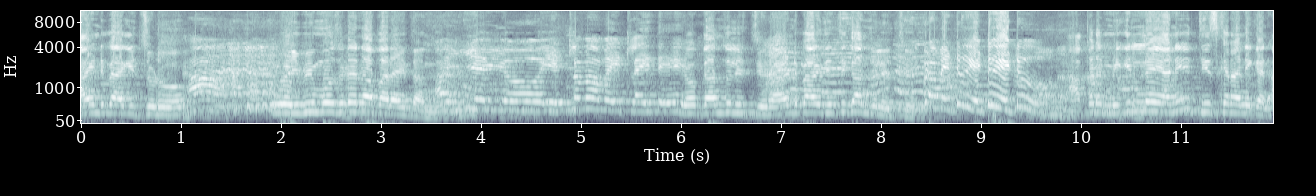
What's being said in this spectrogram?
ఆయింట్ బ్యాగ్ ఇచ్చుడు. ఇవి మోసుడే నా పని అవుతుంది అయ్యయ్యో ఎట్లా బాబాయ్ ఇట్లా అయితే? ఇగో గంజులు ఇచ్చారు ఆయింట్ బ్యాగ్ తెచ్చి గంజులు ఇచ్చారు ఎటు ఎటు ఎటు? అక్కడ మిగిలినాయి అని తీసుకురాని కానీ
